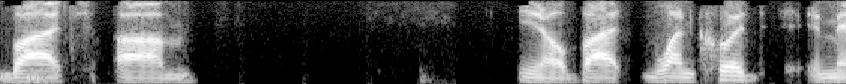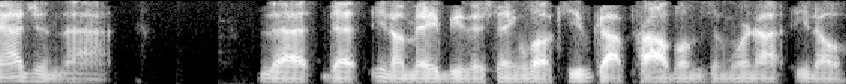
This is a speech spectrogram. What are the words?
But um, you know, but one could imagine that that that you know maybe they're saying, look, you've got problems, and we're not, you know,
